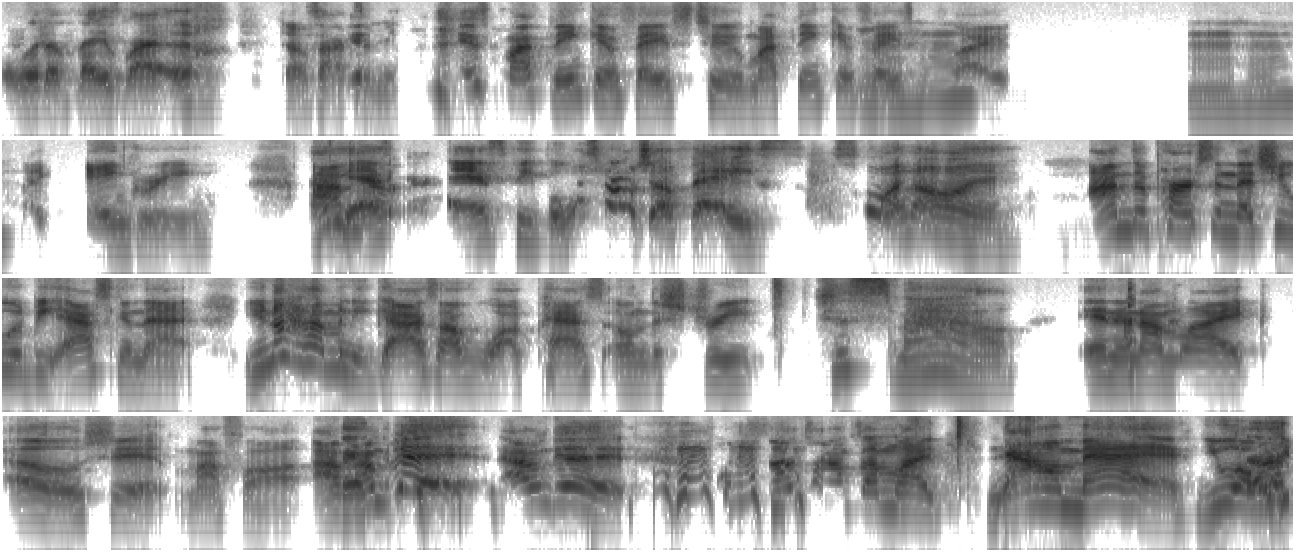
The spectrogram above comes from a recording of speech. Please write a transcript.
with, a face like, don't talk to me. It's my thinking face too. My thinking face mm-hmm. like, mm-hmm. like angry. I am ask, ask people, what's wrong with your face? What's going on? I'm the person that you would be asking that. You know how many guys I've walked past on the street? Just smile. And then I'm like, oh shit, my fault. I'm, I'm good. I'm good. Sometimes I'm like, now I'm mad. You always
